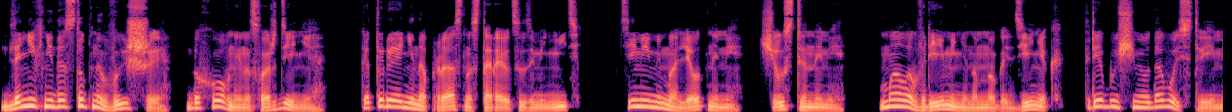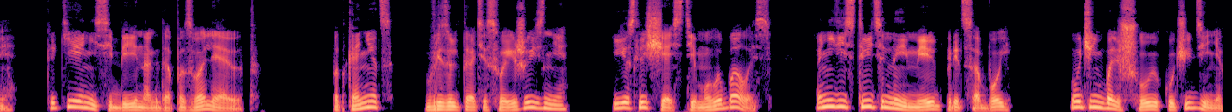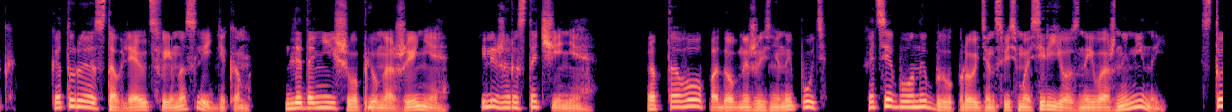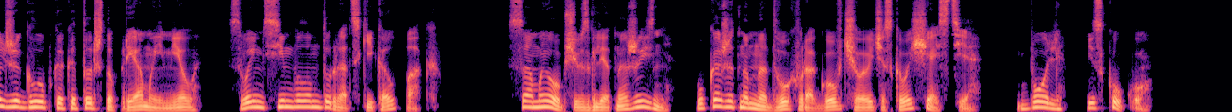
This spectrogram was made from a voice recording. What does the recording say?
Для них недоступны высшие, духовные наслаждения, которые они напрасно стараются заменить теми мимолетными, чувственными, мало времени на много денег, требующими удовольствиями, какие они себе иногда позволяют. Под конец, в результате своей жизни, если счастье им улыбалось, они действительно имеют перед собой очень большую кучу денег, которые оставляют своим наследникам для дальнейшего приумножения или же расточения. Оттого подобный жизненный путь, хотя бы он и был пройден с весьма серьезной и важной миной, столь же глуп, как и тот, что прямо имел своим символом дурацкий колпак. Самый общий взгляд на жизнь укажет нам на двух врагов человеческого счастья — боль и скуку.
